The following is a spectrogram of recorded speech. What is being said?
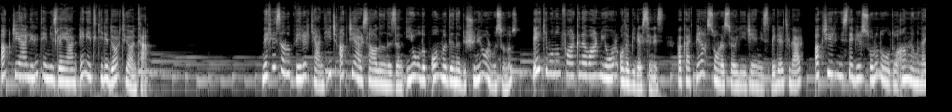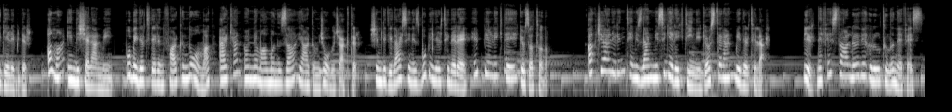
Akciğerleri temizleyen en etkili 4 yöntem. Nefes alıp verirken hiç akciğer sağlığınızın iyi olup olmadığını düşünüyor musunuz? Belki bunun farkına varmıyor olabilirsiniz. Fakat biraz sonra söyleyeceğimiz belirtiler akciğerinizde bir sorun olduğu anlamına gelebilir. Ama endişelenmeyin. Bu belirtilerin farkında olmak erken önlem almanıza yardımcı olacaktır. Şimdi dilerseniz bu belirtilere hep birlikte göz atalım. Akciğerlerin temizlenmesi gerektiğini gösteren belirtiler. 1. Nefes darlığı ve hırıltılı nefes.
